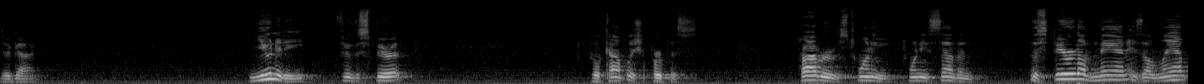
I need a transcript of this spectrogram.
their God. Unity through the Spirit to accomplish a purpose. Proverbs 20, 27. The spirit of man is a lamp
